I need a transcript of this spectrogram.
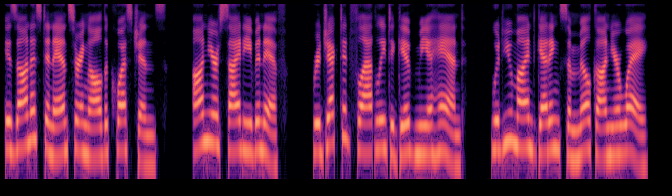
Is honest in answering all the questions. On your side even if. Rejected flatly to give me a hand. Would you mind getting some milk on your way?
